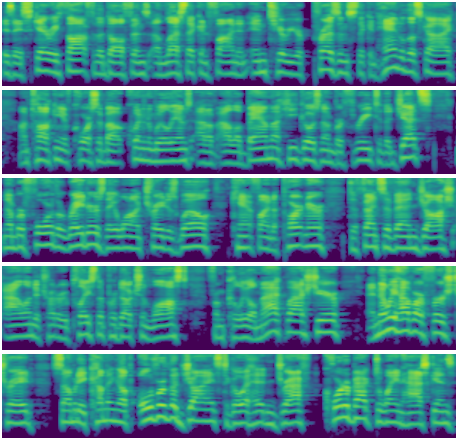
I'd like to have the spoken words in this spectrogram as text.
is a scary thought for the Dolphins unless they can find an interior presence that can handle this guy. I'm talking, of course, about Quinnen Williams out of Alabama. He goes number three to the Jets. Number four, the Raiders. They want to trade as well. Can't find a partner. Defensive end Josh Allen to try to replace the production lost from Khalil Mack last year. And then we have our first trade, somebody coming up over the Giants to go ahead and draft quarterback Dwayne Haskins,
